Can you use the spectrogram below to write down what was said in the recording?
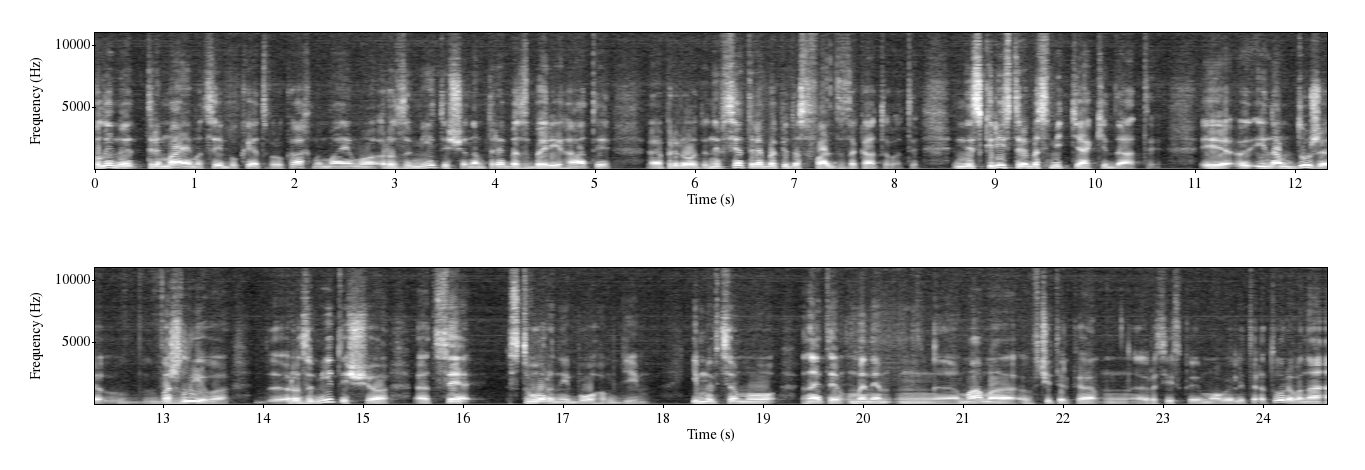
коли ми тримаємо цей букет в руках, ми маємо розуміти, що нам треба зберігати е, природу. Не все треба під асфальт закатувати, не скрізь треба сміття кидати. І, і нам дуже важливо е, розуміти, що е, це створений Богом дім. І ми в цьому, знаєте, у мене мама, вчителька російської мови і літератури, вона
